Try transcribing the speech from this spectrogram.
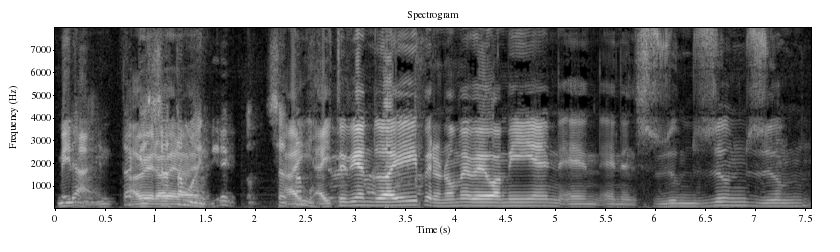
Mira, en ya ver, estamos en directo. Ya Ahí, estamos. ahí estoy viendo ahí, pero no me veo a mí en, en, en el zoom, zoom, zoom.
